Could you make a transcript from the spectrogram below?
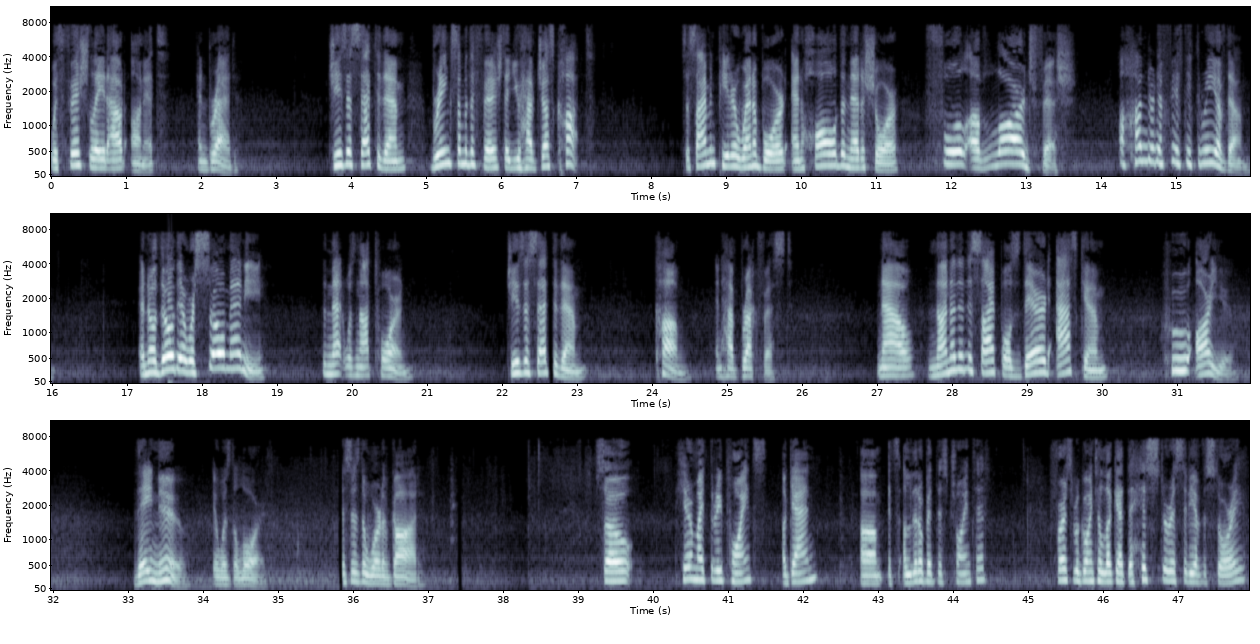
with fish laid out on it and bread. Jesus said to them, Bring some of the fish that you have just caught. So Simon Peter went aboard and hauled the net ashore full of large fish, 153 of them. And although there were so many, the net was not torn. Jesus said to them, Come and have breakfast. Now, none of the disciples dared ask him, Who are you? They knew it was the Lord. This is the Word of God. So, here are my three points. Again, um, it's a little bit disjointed. First, we're going to look at the historicity of the story.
